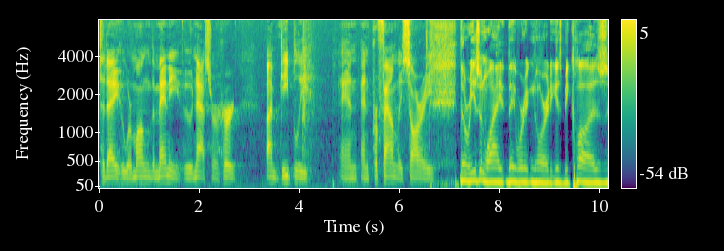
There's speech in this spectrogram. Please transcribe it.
today who were among the many who Nassar hurt. I'm deeply and, and profoundly sorry. The reason why they were ignored is because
